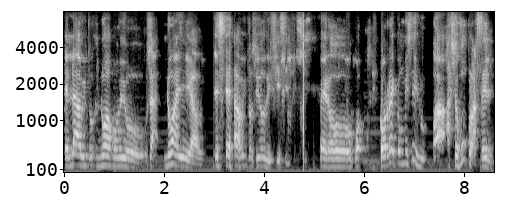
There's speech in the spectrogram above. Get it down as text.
el hábito no ha podido, o sea, no ha llegado. Ese hábito ha sido difícil pero correr con mis hijos, eso es un placer.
